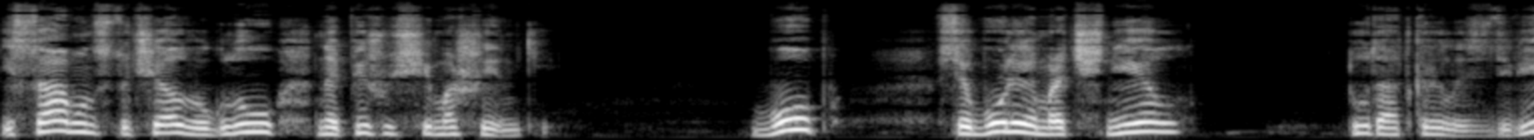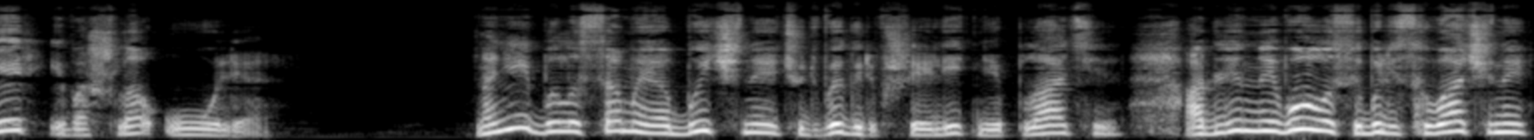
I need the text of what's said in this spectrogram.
и сам он стучал в углу на пишущей машинке. Боб все более мрачнел. Тут открылась дверь, и вошла Оля. На ней было самое обычное, чуть выгоревшее летнее платье, а длинные волосы были схвачены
